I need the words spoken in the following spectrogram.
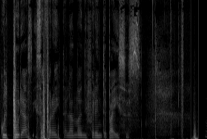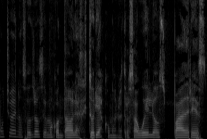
culturas y se fueron instalando en diferentes países. Muchos de nosotros hemos contado las historias como nuestros abuelos, padres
